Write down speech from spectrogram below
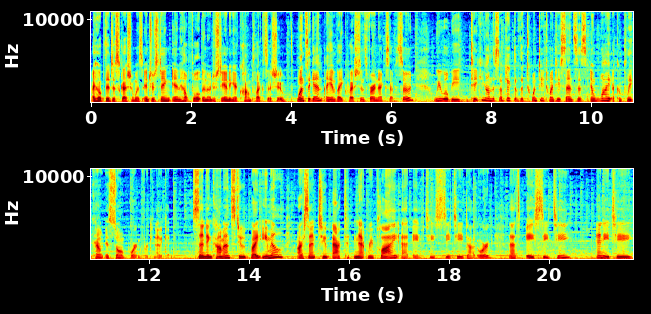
I hope the discussion was interesting and helpful in understanding a complex issue. Once again, I invite questions for our next episode. We will be taking on the subject of the 2020 census and why a complete count is so important for Connecticut. Sending comments to by email are sent to actnetreply at aftct.org. That's A C T N E T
